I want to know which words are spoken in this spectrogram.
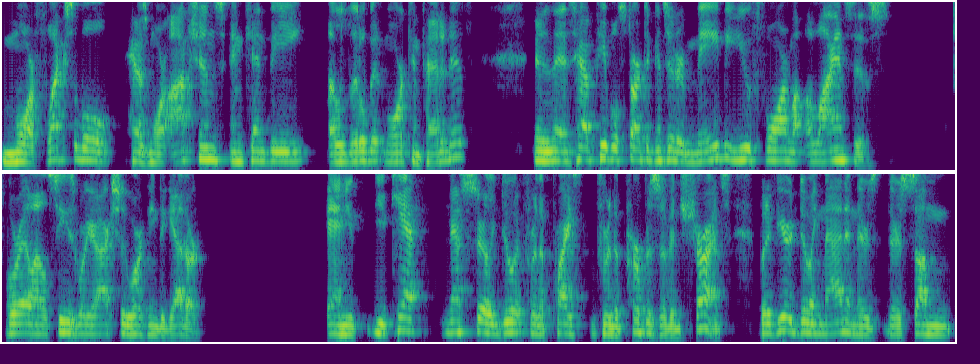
more flexible, has more options, and can be a little bit more competitive. Is, have people start to consider maybe you form alliances or LLCs where you're actually working together and you you can't necessarily do it for the price for the purpose of insurance but if you're doing that and there's there's some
